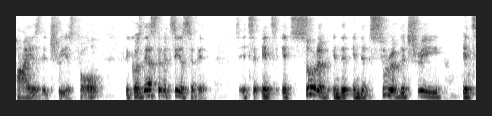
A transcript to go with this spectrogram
high as the tree is tall because that's the mitzvah of it. It's it's it's sort of in the in the tsura of the tree. It's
